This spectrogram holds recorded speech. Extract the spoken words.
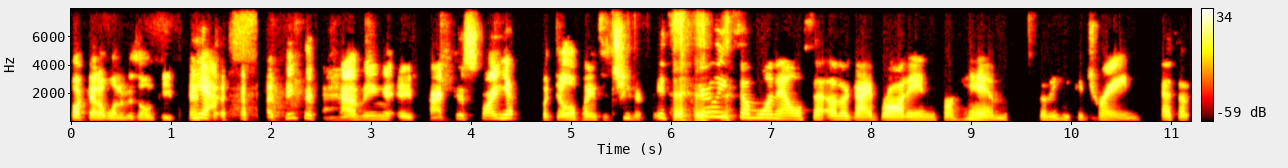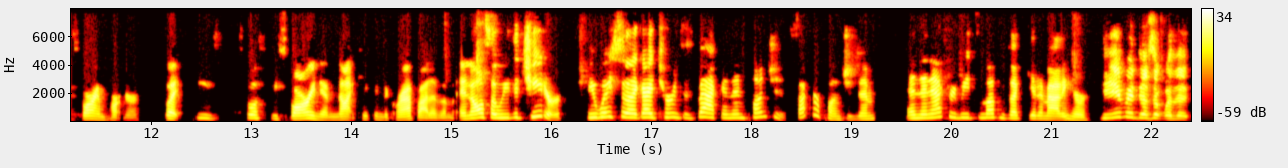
fuck out of one of his own people. Yeah, I think that having a practice fight, Yep. but Delaplane's a cheater. it's clearly someone else that other guy brought in for him so that he could train as a sparring partner, but he's supposed to be sparring him, not kicking the crap out of him. And also, he's a cheater. He waits till that guy turns his back and then punches, sucker punches him. And then after he beats him up, he's like, "Get him out of here." He even does it with it.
